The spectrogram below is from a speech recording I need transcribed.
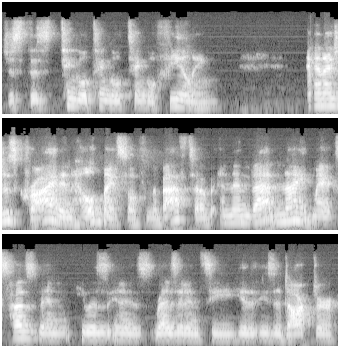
just this tingle, tingle, tingle feeling. And I just cried and held myself in the bathtub. And then that night, my ex husband, he was in his residency, he, he's a doctor,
